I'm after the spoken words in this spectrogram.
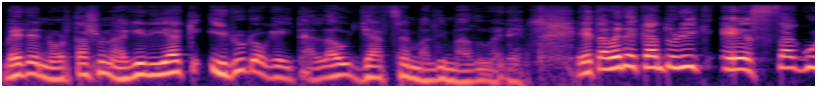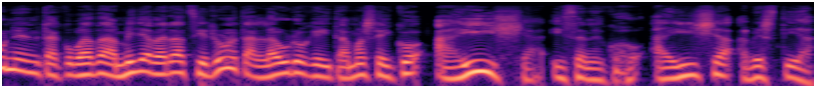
Bere nortasun agiriak irurogeita lau jartzen baldin badu ere. Eta bere kanturik ezagunenetako bada mila beratzi erun eta laurogeita amaseiko Aisha izeneko. Aisha abestia.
